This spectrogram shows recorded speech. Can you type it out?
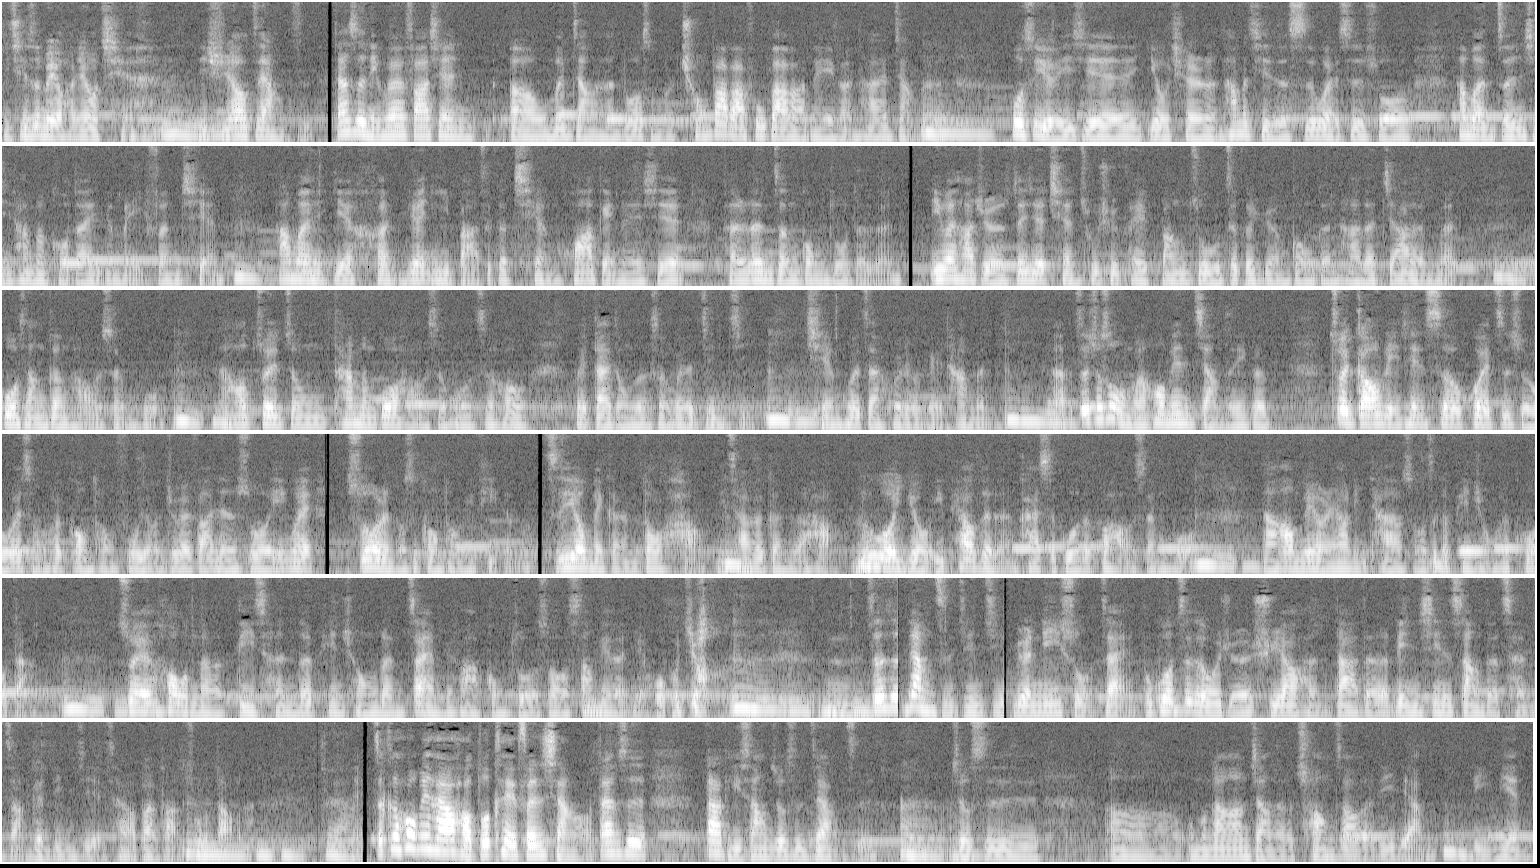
你其实没有很有钱，嗯，你需要这样子。但是你会发现，呃，我们讲了很多什么《穷爸爸富爸爸》那一本，他在讲的，嗯、或是有一些有钱人，他们其实的思维是说，他们很珍惜他们口袋里的每一分钱，嗯，他们也很愿意把这个钱花给那些。很认真工作的人，因为他觉得这些钱出去可以帮助这个员工跟他的家人们，嗯，过上更好的生活，嗯，然后最终他们过好的生活之后，会带动这个社会的经济，嗯，钱会再回流给他们，嗯，啊，这就是我们后面讲的一个最高灵性社会之所以为什么会共同富有，你就会发现说，因为。所有人都是共同一体的嘛，只有每个人都好，你才会跟着好。嗯、如果有一票的人开始过得不好的生活，嗯，然后没有人要理他的时候，这个贫穷会扩大，嗯，最后呢，底层的贫穷人再也没办法工作的时候，上面的人也活不久，嗯嗯 嗯，嗯，这是量子经济原理所在。不过这个我觉得需要很大的灵性上的成长跟理解，才有办法做到了。嗯嗯，对啊，这个后面还有好多可以分享哦，但是大体上就是这样子，嗯，就是。呃，我们刚刚讲的创造的力量里面，嗯、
